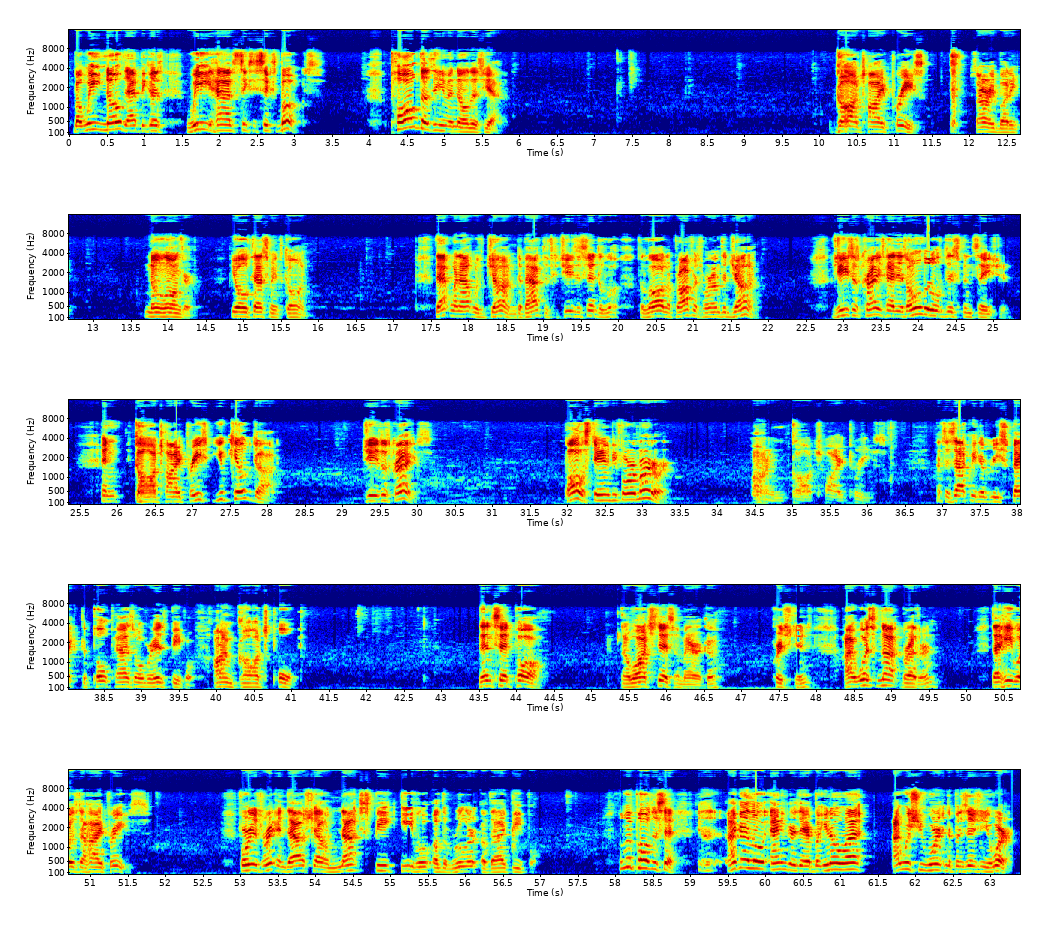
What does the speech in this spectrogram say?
But we know that because we have 66 books. Paul doesn't even know this yet. God's high priest. Sorry, buddy. No longer. The Old Testament's gone. That went out with John the Baptist. Jesus said the law, the law and the prophets were unto John. Jesus Christ had his own little dispensation. And God's high priest, you killed God. Jesus Christ. Paul is standing before a murderer. I'm God's high priest. That's exactly the respect the Pope has over his people. I'm God's Pope. Then said Paul, Now watch this, America. Christians, I was not, brethren, that he was the high priest. For it is written, Thou shalt not speak evil of the ruler of thy people. Look what Paul just said. I got a little anger there, but you know what? I wish you weren't in the position you were.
